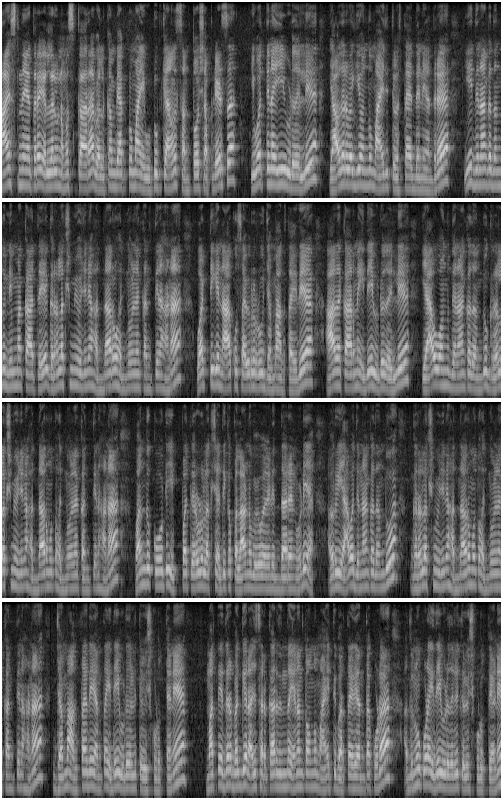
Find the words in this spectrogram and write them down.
Hi ಸ್ನೇಹಿತರೆ, ಎಲ್ಲರಿಗೂ ನಮಸ್ಕಾರ. Welcome back to my YouTube channel Santosh updates ಇವತ್ತಿನ ಈ ವಿಡಿಯೋದಲ್ಲಿ ಯಾವುದರ ಬಗ್ಗೆ ಒಂದು ಮಾಹಿತಿ ತಿಳಿಸ್ತಾ ಇದ್ದೇನೆ ಅಂದರೆ, ಈ ದಿನಾಂಕದಂದು ನಿಮ್ಮ ಖಾತೆಗೆ ಗೃಹಲಕ್ಷ್ಮಿ ಯೋಜನೆ ಹದಿನಾರು, ಹದಿನೇಳನೇ ಕಂತಿನ ಹಣ ಒಟ್ಟಿಗೆ ನಾಲ್ಕು ಸಾವಿರ ರು ಜಮಾ ಆಗ್ತಾ ಇದೆ. ಆದ ಕಾರಣ ಇದೇ ವಿಡಿಯೋದಲ್ಲಿ ಯಾವ ಒಂದು ದಿನಾಂಕದಂದು ಗೃಹಲಕ್ಷ್ಮಿ ಯೋಜನೆ ಹದಿನಾರು ಮತ್ತು ಹದಿನೇಳನೇ ಕಂತಿನ ಹಣ ಒಂದು ಕೋಟಿ ಇಪ್ಪತ್ತೆರಡು ಲಕ್ಷ ಅಧಿಕ ಫಲಾನುಭವಿಗಳೇನಿದ್ದಾರೆ ನೋಡಿ ಅವರಿಗೆ ಯಾವ ದಿನಾಂಕದಂದು ಗೃಹಲಕ್ಷ್ಮಿ ಯೋಜನೆ ಹದಿನಾರು ಮತ್ತು ಹದಿನೇಳನೇ ಕಂತಿನ ಹಣ ಜಮಾ ಆಗ್ತಾ ಇದೆ ಅಂತ ಇದೇ ವಿಡಿಯೋದಲ್ಲಿ ತಿಳಿಸ್ಕೊಡುತ್ತೇನೆ. ಮತ್ತು ಇದರ ಬಗ್ಗೆ ರಾಜ್ಯ ಸರ್ಕಾರದಿಂದ ಏನಂತ ಒಂದು ಮಾಹಿತಿ ಬರ್ತಾ ಇದೆ ಅಂತ ಕೂಡ ಅದನ್ನು ಕೂಡ ಇದೇ ವಿಡಿಯೋದಲ್ಲಿ ತಿಳಿಸ್ಕೊಡುತ್ತೇನೆ.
